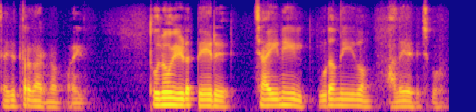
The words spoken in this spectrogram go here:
ചരിത്രകാരന്മാർ പറയുന്നു. തുലോയിയുടെ പേര് ചൈനയിൽ ഉടനീളം അലയടിച്ചു പോകും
